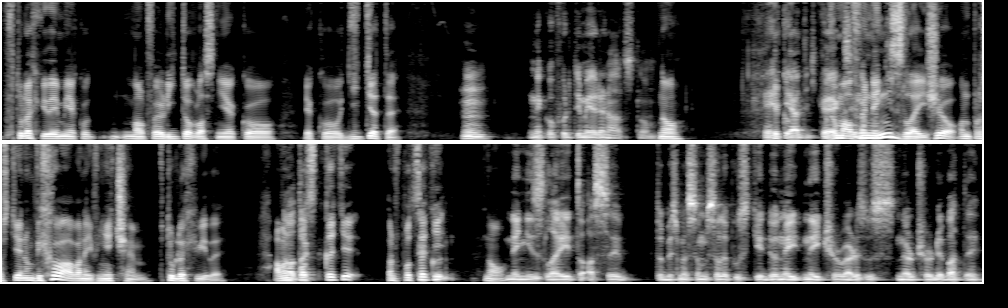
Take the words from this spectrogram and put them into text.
v tuhle chvíli mi jako Malfoy líto vlastně jako, jako dítěte. Hmm. Jako furt jim jedenáct, no. No, je, jako, já teďka, jako Malfoy není zlej, že jo? On prostě jenom vychovávaný v něčem v tuhle chvíli. A on no, v podstatě, on v podstatě, jako, no. Není zlej, to asi, to bychom se museli pustit do nature versus nurture debaty.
